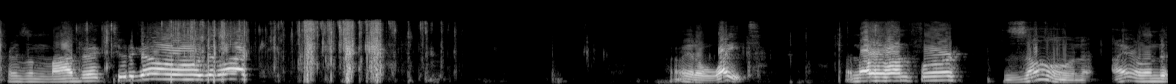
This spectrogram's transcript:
Prizm Modric. Two to go. Good luck. Had a white. Another one for Zone. Ireland,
